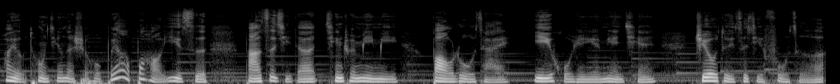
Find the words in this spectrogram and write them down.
患有痛经的时候，不要不好意思把自己的青春秘密暴露在医护人员面前，只有对自己负责，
